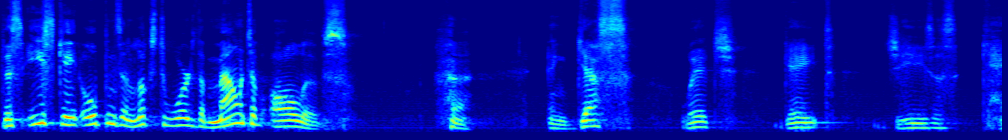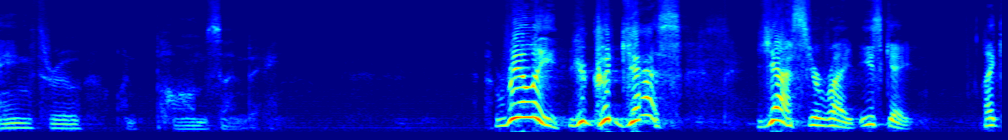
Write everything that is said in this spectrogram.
This east gate opens and looks towards the Mount of Olives. And guess which gate Jesus came through on Palm Sunday? Really? Your good guess. Yes, you're right, Eastgate. Like,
